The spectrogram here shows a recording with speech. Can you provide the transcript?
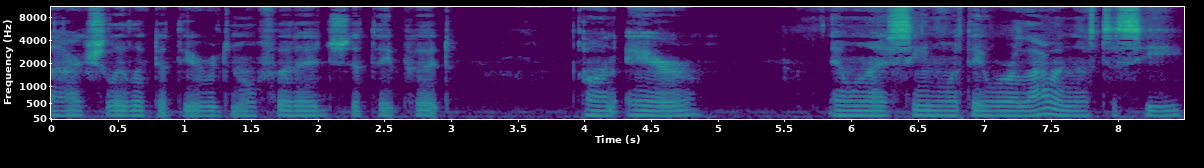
I actually looked at the original footage that they put on air, and when I seen what they were allowing us to see,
